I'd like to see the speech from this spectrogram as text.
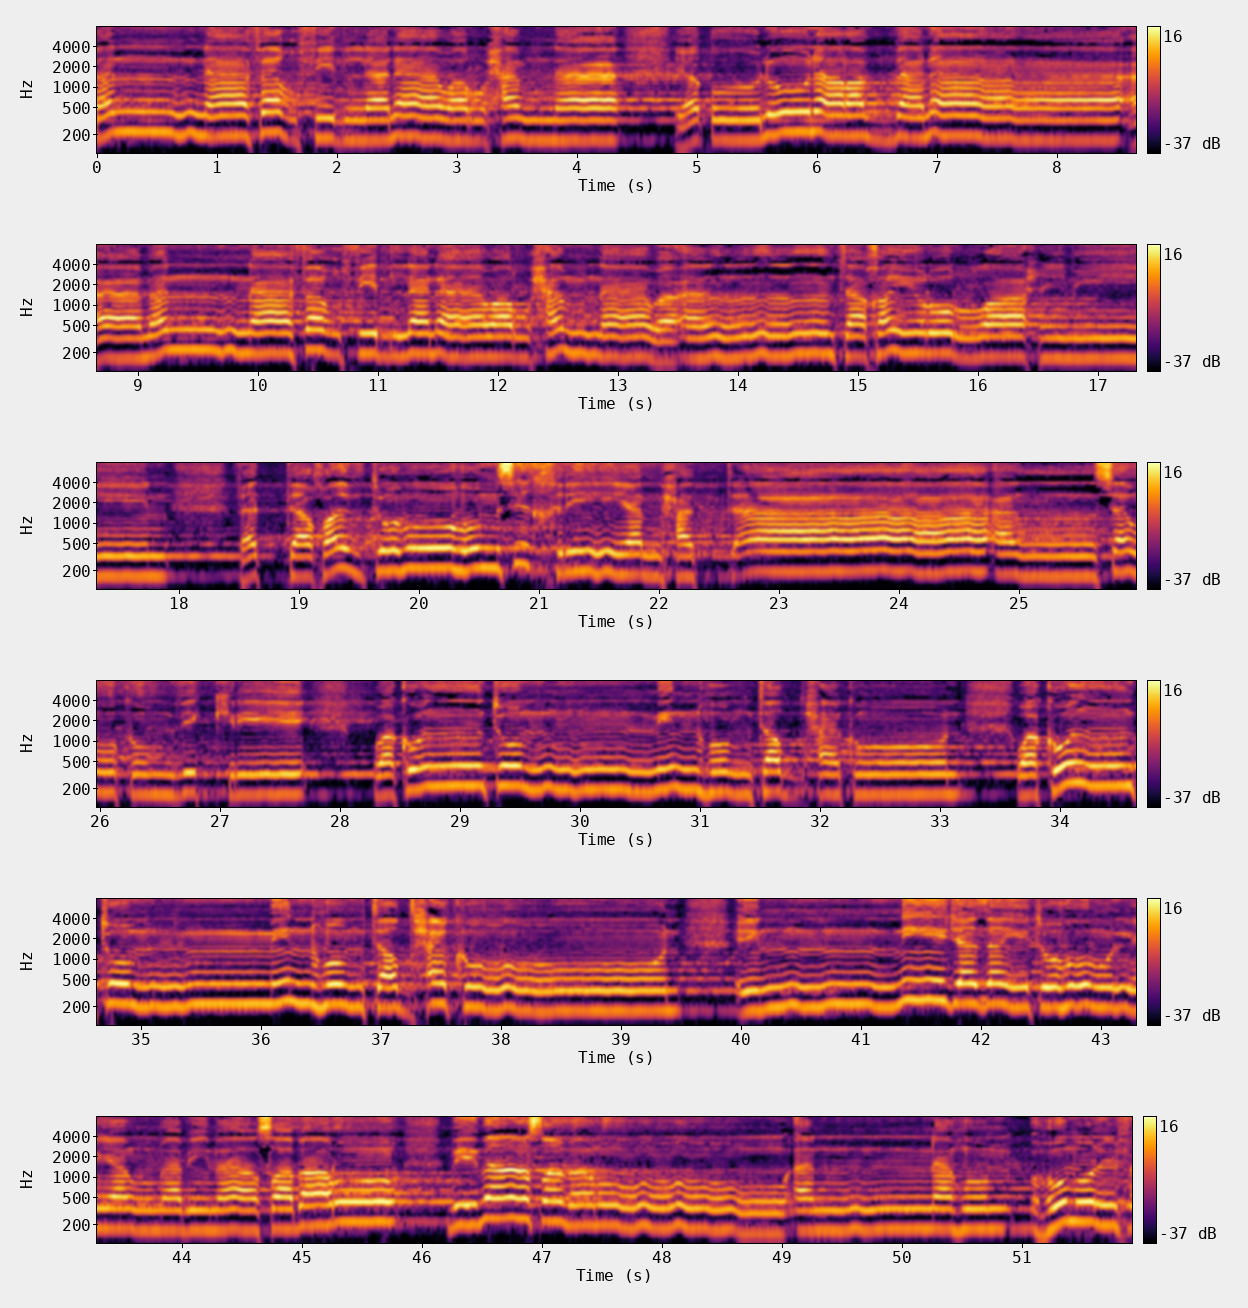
آمنا فاغفر لنا وارحمنا. يقولون ربنا آمنا فاغفر لنا وارحمنا وأنت خير الراحمين. فاتخذتموهم سخريا حتى أنسوكم ذكري. وكنتم منهم تضحكون وكنتم منهم تضحكون إني جزيتهم اليوم بما صبروا بما صبروا أنهم هم الفائزون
